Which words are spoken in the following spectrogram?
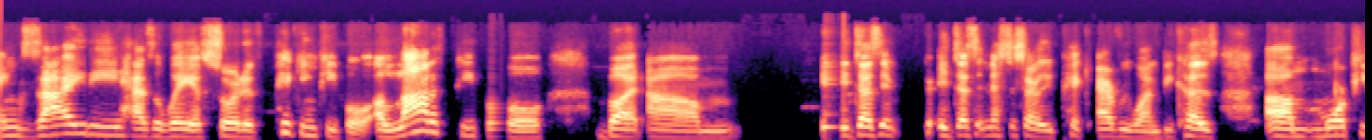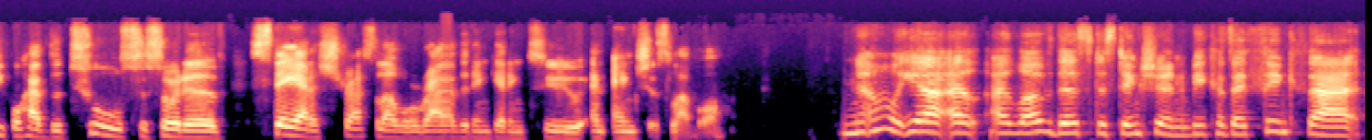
anxiety has a way of sort of picking people, a lot of people, but um, it doesn't it doesn't necessarily pick everyone because um, more people have the tools to sort of stay at a stress level rather than getting to an anxious level. No, yeah, I, I love this distinction because I think that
